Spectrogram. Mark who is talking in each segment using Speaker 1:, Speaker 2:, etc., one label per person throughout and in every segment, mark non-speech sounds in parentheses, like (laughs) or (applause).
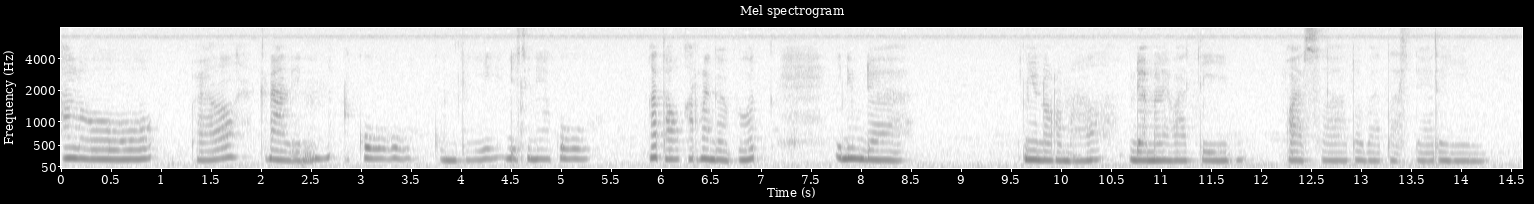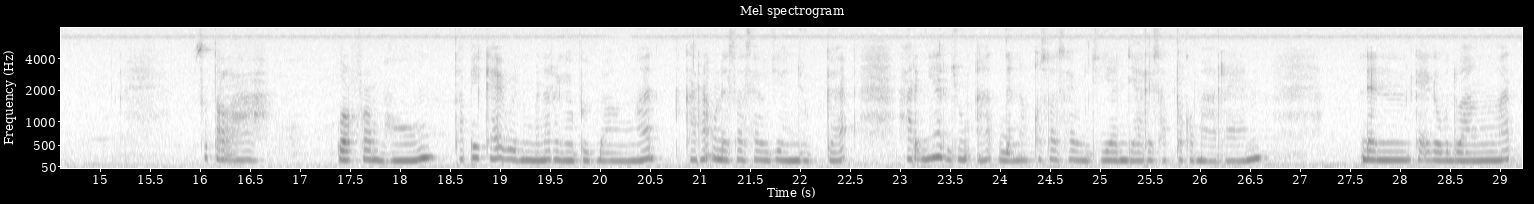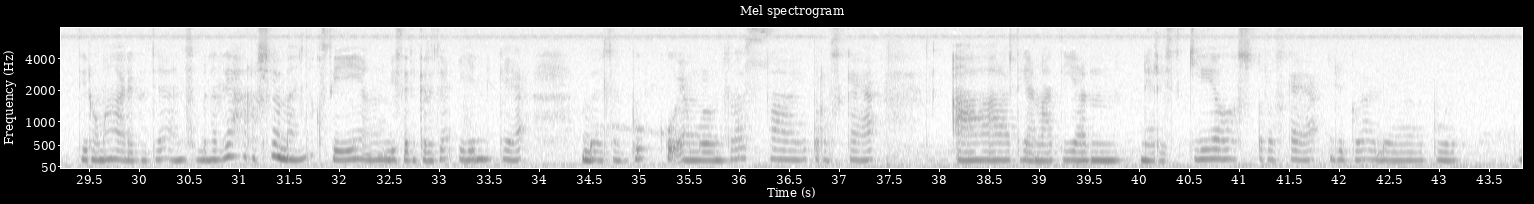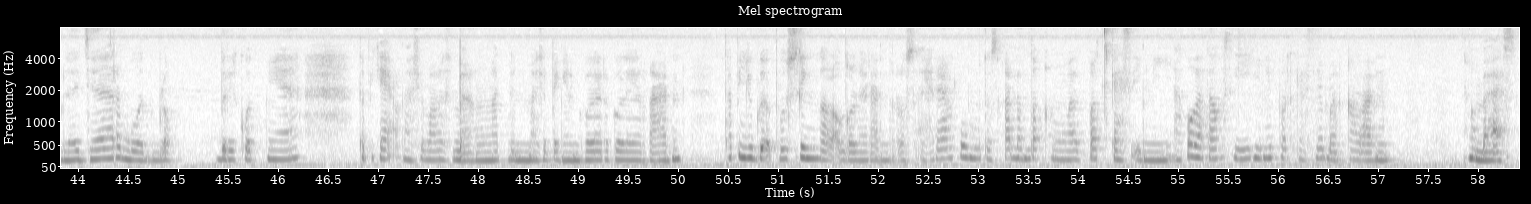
Speaker 1: Halo, well, kenalin, aku Kunti. Di sini aku nggak tahu karena gabut. Ini udah new normal, udah melewati fase atau batas dari setelah work from home, tapi kayak bener-bener gabut banget karena udah selesai ujian juga. Hari ini hari Jumat dan aku selesai ujian di hari Sabtu kemarin dan kayak gabut banget di rumah gak ada kerjaan. Sebenarnya harusnya banyak sih yang bisa dikerjain. Kayak baca buku yang belum selesai. Terus kayak uh, latihan-latihan dari skills. Terus kayak juga ada buat belajar buat blog berikutnya. Tapi kayak masih males banget dan masih pengen goler-goleran. Tapi juga pusing kalau goleran terus. Akhirnya aku memutuskan untuk membuat podcast ini. Aku gak tahu sih ini podcastnya bakalan ngebahas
